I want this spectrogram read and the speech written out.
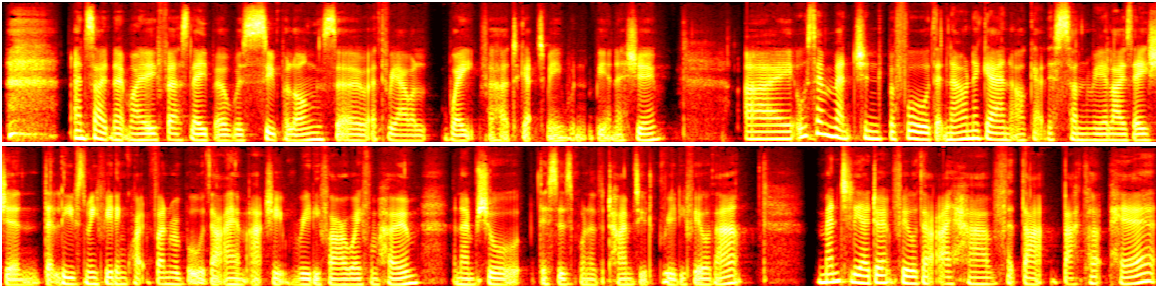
and side note, my first labour was super long, so a three hour wait for her to get to me wouldn't be an issue. I also mentioned before that now and again I'll get this sudden realization that leaves me feeling quite vulnerable that I am actually really far away from home. And I'm sure this is one of the times you'd really feel that. Mentally, I don't feel that I have that backup here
